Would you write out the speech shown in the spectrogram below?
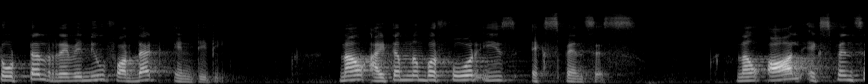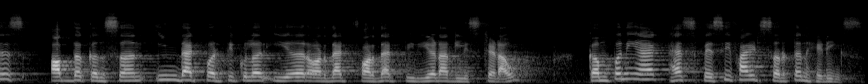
total revenue for that entity. Now item number 4 is expenses. Now all expenses of the concern in that particular year or that for that period are listed out. Company Act has specified certain headings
